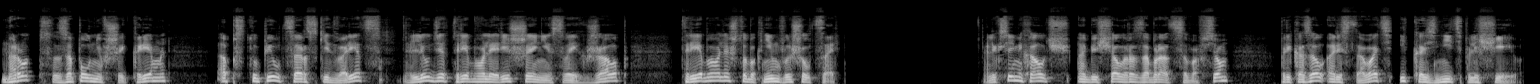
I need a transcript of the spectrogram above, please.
Народ, заполнивший Кремль, обступил царский дворец, люди требовали решения своих жалоб, требовали, чтобы к ним вышел царь. Алексей Михайлович обещал разобраться во всем, приказал арестовать и казнить Плещеева.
